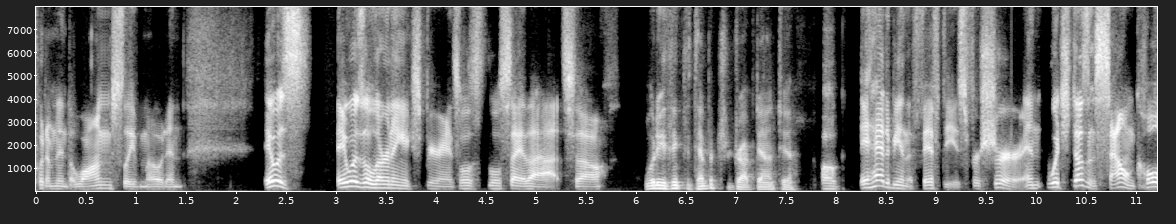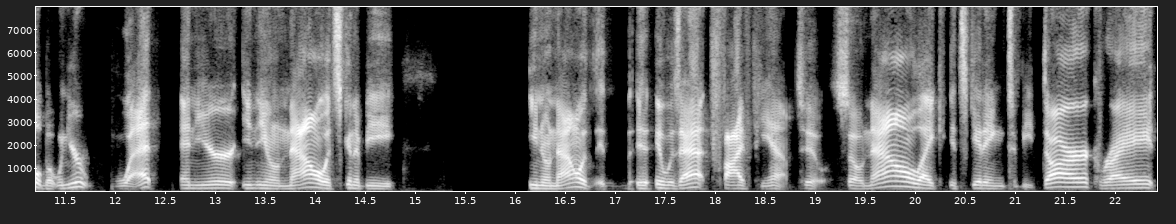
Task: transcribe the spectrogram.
put them into long sleeve mode. And it was it was a learning experience. We'll we'll say that. So what do you think the temperature dropped down to? Oh, it had to be in the 50s for sure. And which doesn't sound cold, but when you're wet and you're, you know, now it's going to be, you know, now it, it, it, was at 5 p.m. too. So now like it's getting to be dark, right?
